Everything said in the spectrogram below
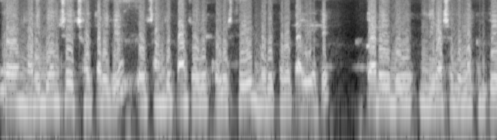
મારી બેન છે છ તારીખે. એ સાંજે પાંચ વાગે કોલેજથી ઘરે પરત આવી હતી. ત્યારે બહુ નિરાશાજનક રીતે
